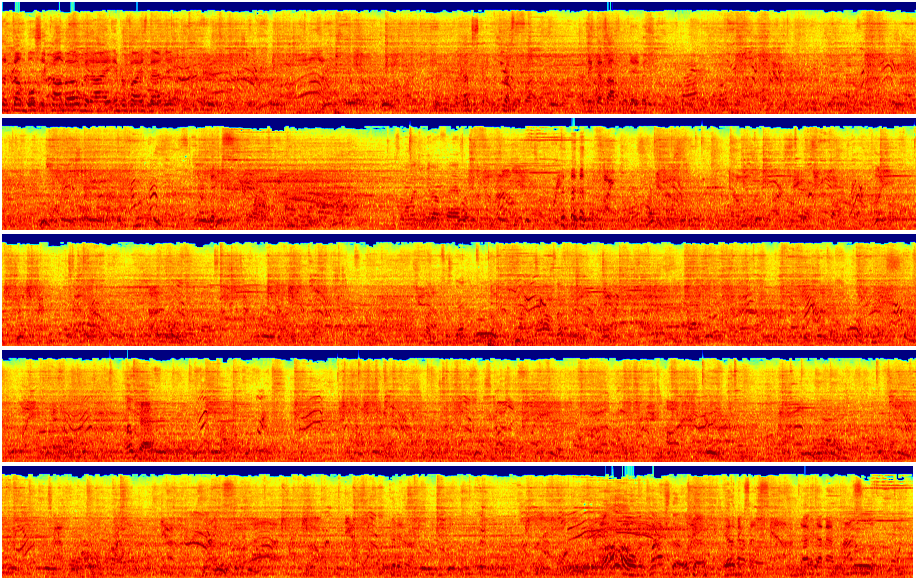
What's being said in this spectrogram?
Was a dumb bullshit combo, but I improvised badly. I'm just gonna press the button. I think that's optimal damage. Mix. Just want to let you get up fast. Okay. Good interrupt. Oh, the clash though. Okay. Yeah, that makes sense. That that matters.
